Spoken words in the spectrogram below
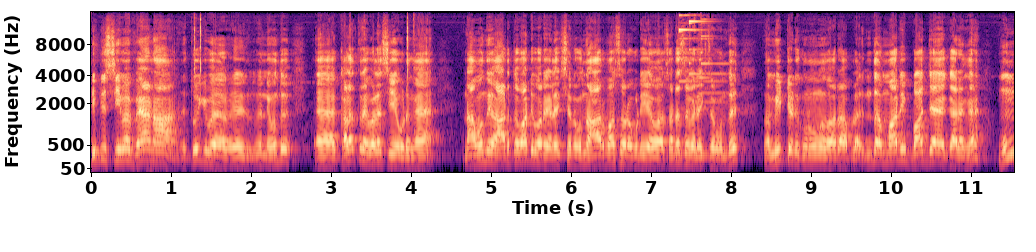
டிப்டி சிஎம்மே வேணாம் தூக்கி என்னை வந்து களத்தில் வேலை செய்ய விடுங்க. நான் வந்து அடுத்த வாட்டி வர எலெக்ஷன் வந்து ஆறு மாதம் வரக்கூடிய சட்டசபை எலெக்ஷன் வந்து நான் மீட்டெடுக்கணும்னு வராப்புல இந்த மாதிரி பாஜகக்காரங்க முன்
